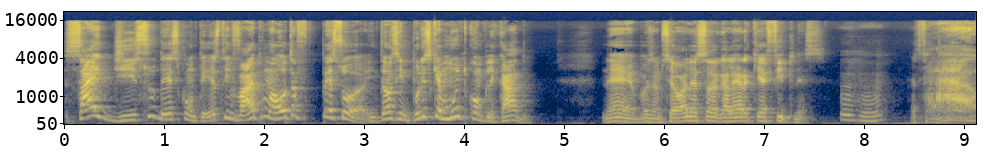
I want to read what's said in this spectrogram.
sai disso, desse contexto, e vai pra uma outra pessoa. Então, assim, por isso que é muito complicado. Né? Por exemplo, você olha essa galera que é fitness. Uhum. Tu fala, ah,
